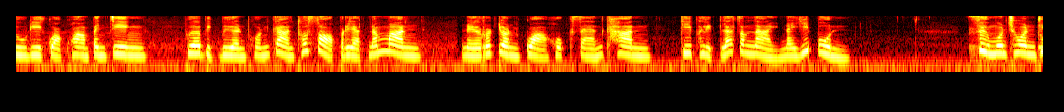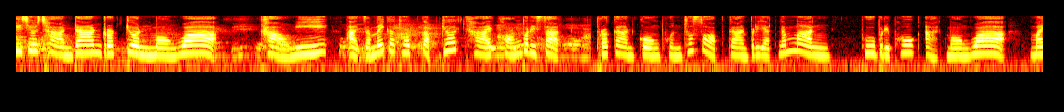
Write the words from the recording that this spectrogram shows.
ดูดีกว่าความเป็นจริง เพื่อบิดเบือนผลการทดสอบประหยัดน้ำมัน ในรถยนต์กว่า 6 0 0 0 0 0 คัน ที่ผลิตและจำหน่ายในญี่ปุ่น สื่อมวลชนที่เชี่ยวชาญด้านรถยนต์มองว่า ข่าวนี้อาจจะไม่กระทบกับยอดขายของบริษัท เพราะการโกงผลทดสอบการประหยัดน้ำมัน ผู้บริโภคอาจมองว่าไม่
